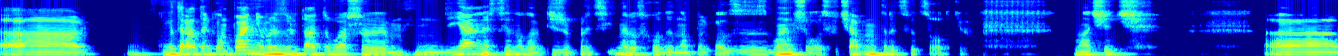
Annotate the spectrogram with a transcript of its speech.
а, витрати компанії в результаті вашої діяльності, ну там ті ж операційні розходи, наприклад, зменшилось хоча б на 30%. Значить, а,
